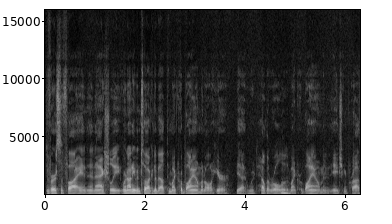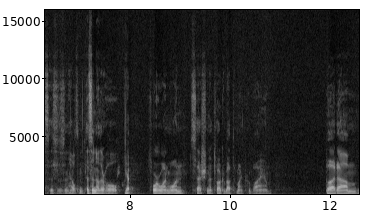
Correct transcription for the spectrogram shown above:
diversify, and, and actually, we're not even talking about the microbiome at all here yet, how the role of the hmm. microbiome in aging processes and health. That's another whole Yep. 411 session to talk about the microbiome. But um,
